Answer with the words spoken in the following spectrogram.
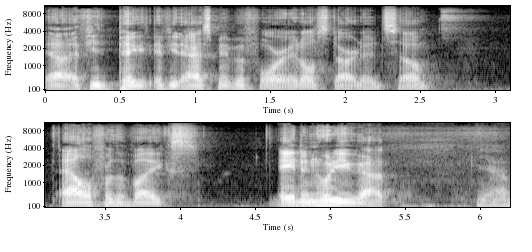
Uh, if you'd pick if you'd asked me before it all started. So, L for the Vikes. Aiden, who do you got? Yeah,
